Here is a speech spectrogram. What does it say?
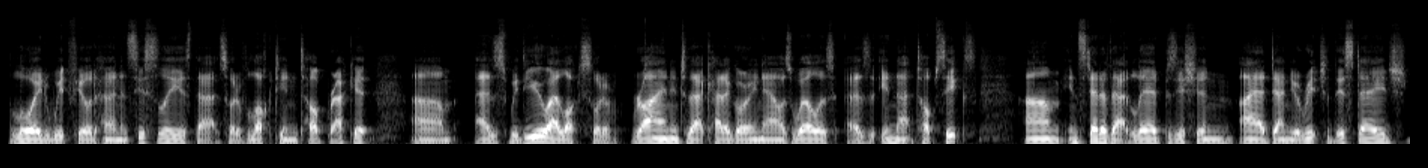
Lloyd, Whitfield, Hurn, and Sicily as that sort of locked in top bracket. Um, as with you, I locked sort of Ryan into that category now as well as, as in that top six. Um, instead of that Laird position, I had Daniel Rich at this stage.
